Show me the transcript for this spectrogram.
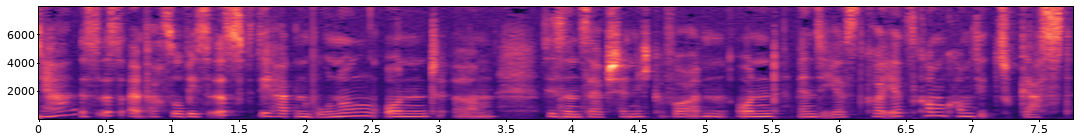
ja, es ist einfach so, wie es ist. Sie hatten Wohnung und ähm, sie sind selbstständig geworden. Und wenn sie jetzt, jetzt kommen, kommen sie zu Gast.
